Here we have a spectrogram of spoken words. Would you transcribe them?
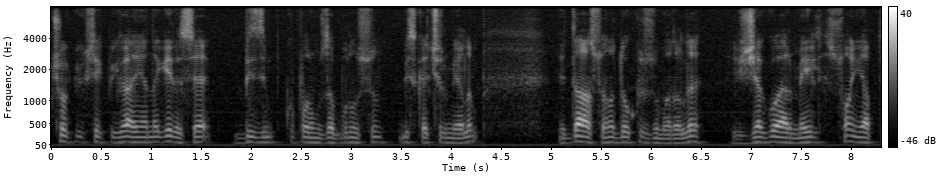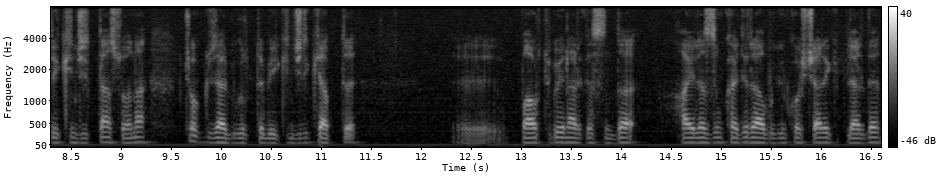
çok yüksek bir ganyana gelirse bizim kuponumuza bulunsun. Biz kaçırmayalım. E, daha sonra 9 numaralı Jaguar Mail son yaptığı ikincilikten sonra çok güzel bir grupta bir ikincilik yaptı. E, Bartu Bey'in arkasında Haylazım Kadir Ağa bugün koşacağı ekiplerden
